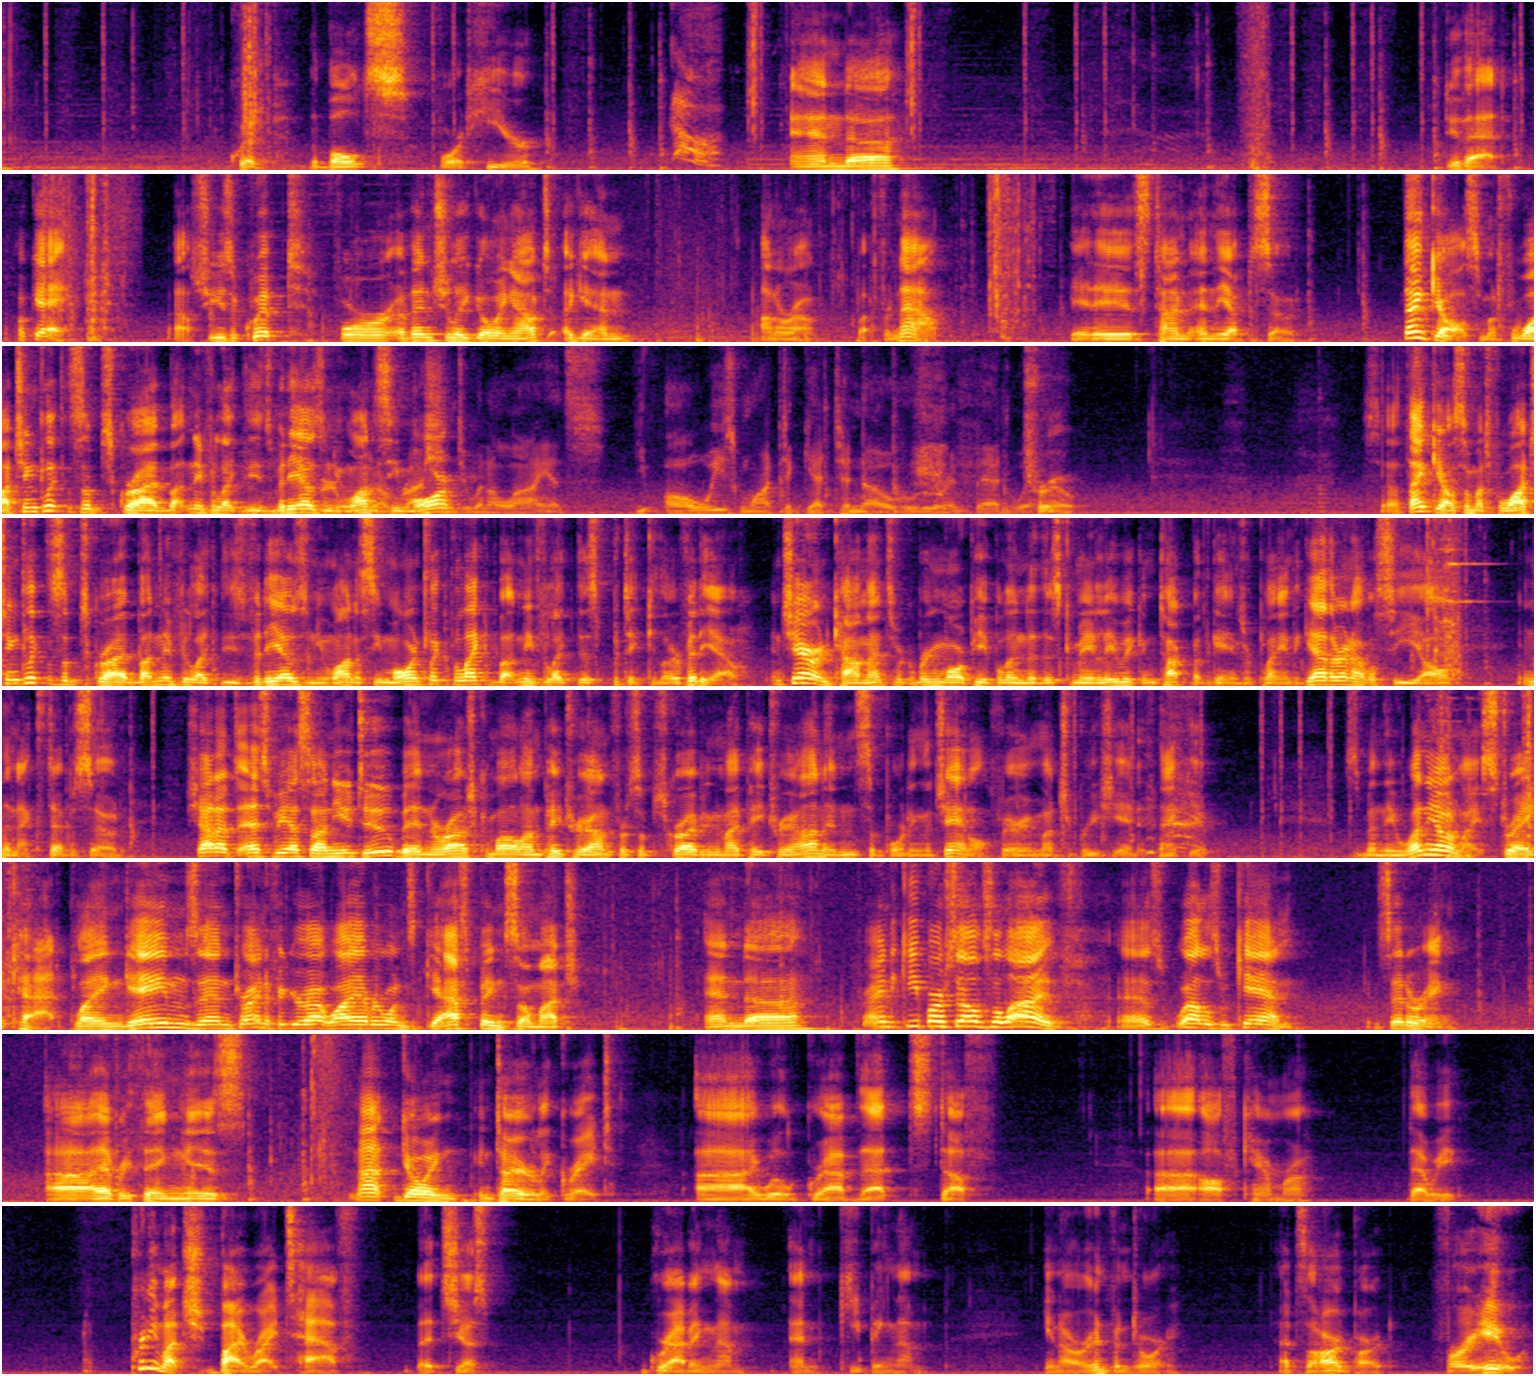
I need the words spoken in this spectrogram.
Equip the bolts for it here. And, uh... Do that. Okay. Well, she's equipped for eventually going out again on her own. But for now, it is time to end the episode. Thank you all so much for watching. Click the subscribe button if you like these videos and you want to see more. Into an alliance. You always want to get to know who you're in bed with. True. So thank you all so much for watching. Click the subscribe button if you like these videos and you want to see more, and click the like button if you like this particular video. And share in comments. We can bring more people into this community. We can talk about the games we're playing together, and I will see y'all in the next episode. Shout out to SVS on YouTube and Raj Kamal on Patreon for subscribing to my Patreon and supporting the channel. Very much appreciated. Thank you. This has been the one and only Stray Cat, playing games and trying to figure out why everyone's gasping so much. And, uh, trying to keep ourselves alive as well as we can, considering uh, everything is not going entirely great. Uh, I will grab that stuff uh, off camera that we pretty much by rights have. It's just grabbing them and keeping them in our inventory. That's the hard part. For you.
